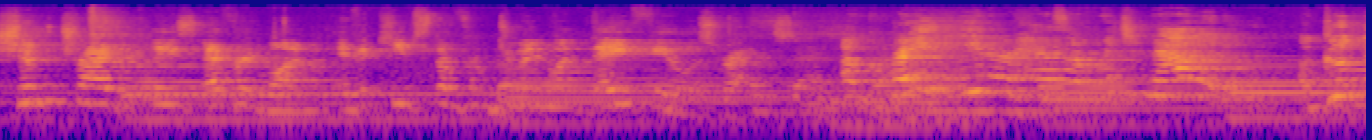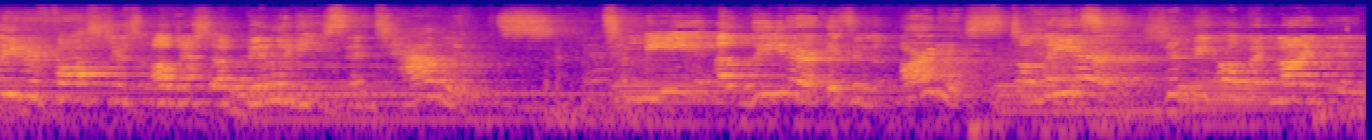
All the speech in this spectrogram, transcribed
shouldn't try to please everyone if it keeps them from doing what they feel is right. A great leader has originality. A good leader fosters others' abilities and talents. To me, a leader is an artist. A leader should be open-minded.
